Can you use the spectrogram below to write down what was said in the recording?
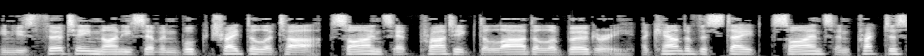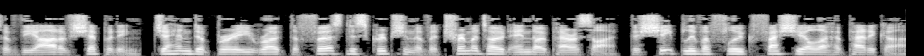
In his 1397 book Traite de l'état, Science et pratique de l'art de la bergerie account of the state, science and practice of the art of shepherding, Jehan de Brie wrote the first description of a trematode endoparasite, the sheep liver fluke Fasciola hepatica.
